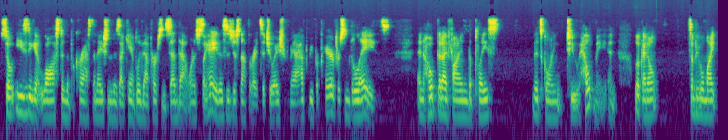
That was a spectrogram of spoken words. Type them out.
so easy to get lost in the procrastination as I can't believe that person said that when it's just like, hey, this is just not the right situation for me. I have to be prepared for some delays and hope that I find the place that's going to help me. And look, I don't some people might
